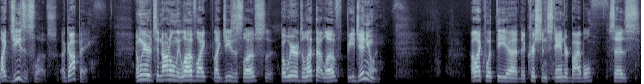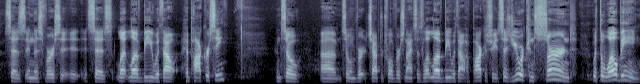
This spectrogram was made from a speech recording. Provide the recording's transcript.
like Jesus loves, agape. And we are to not only love like, like Jesus loves, but we are to let that love be genuine. I like what the, uh, the Christian Standard Bible says, says in this verse. It, it, it says, Let love be without hypocrisy. And so, um, so in ver- chapter 12, verse 9, it says, Let love be without hypocrisy. It says, You are concerned with the well being,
